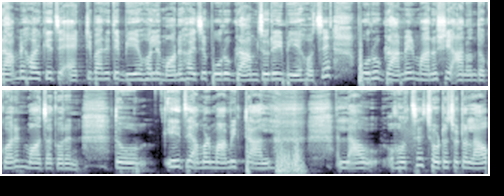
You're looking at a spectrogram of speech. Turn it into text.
গ্রামে হয় কি যে একটি বাড়িতে বিয়ে হলে মনে হয় যে পুরো গ্রাম জুড়েই বিয়ে হচ্ছে। পুরো গ্রামের মানুষই আনন্দ করেন, মজা করেন। তো এই যে আমার মামির টাল লাউ হচ্ছে, ছোট ছোট লাউ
